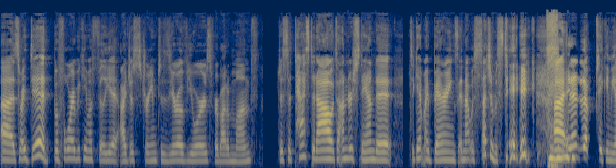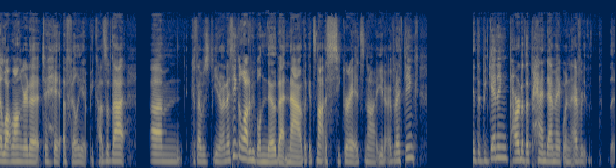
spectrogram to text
Uh, so I did before I became affiliate. I just streamed to zero viewers for about a month just to test it out, to understand it, to get my bearings. And that was such a mistake. uh, it ended up taking me a lot longer to to hit affiliate because of that. Um, because I was, you know, and I think a lot of people know that now. Like it's not a secret. It's not, you know, but I think at the beginning part of the pandemic when every the,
